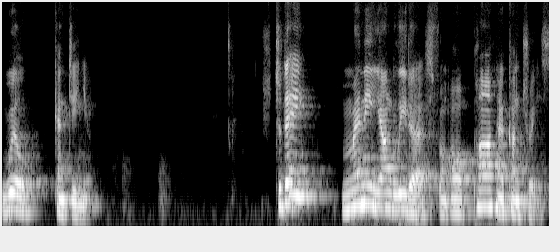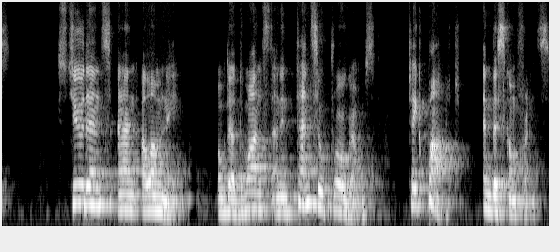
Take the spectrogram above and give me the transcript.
will continue. Today, many young leaders from our partner countries, students and alumni of the advanced and intensive programs take part in this conference.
